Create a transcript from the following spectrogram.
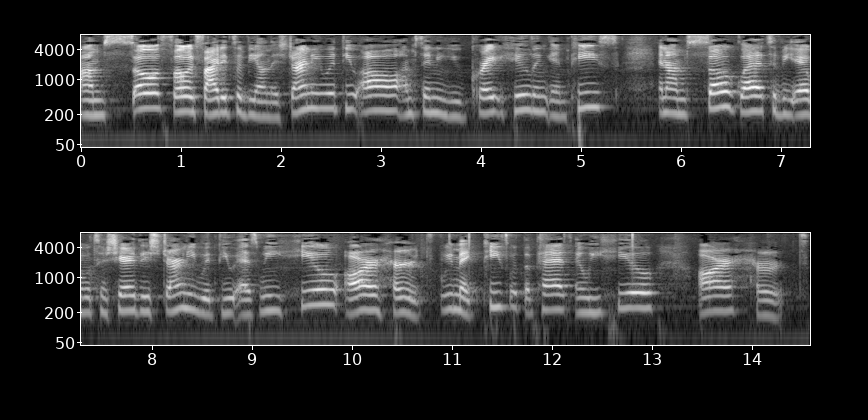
I'm so, so excited to be on this journey with you all. I'm sending you great healing and peace. And I'm so glad to be able to share this journey with you as we heal our hurts. We make peace with the past and we heal our hurt.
